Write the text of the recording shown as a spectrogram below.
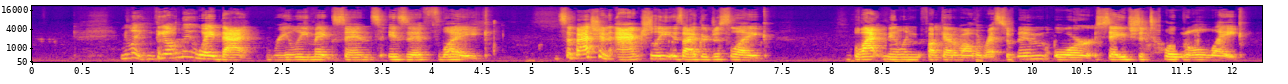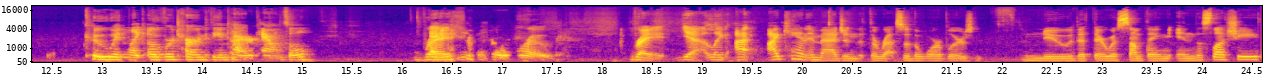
I mean, like the only way that really makes sense is if like Sebastian actually is either just like blackmailing the fuck out of all the rest of them, or staged a total like coup and like overturned the entire council Right. and is go rogue. Right. Yeah. Like I, I can't imagine that the rest of the warblers knew that there was something in the slushy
